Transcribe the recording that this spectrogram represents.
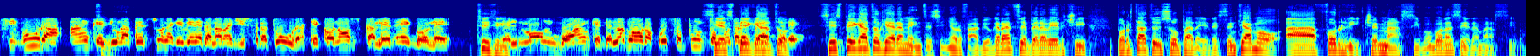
figura anche sì. di una persona che viene dalla magistratura, che conosca le regole sì, sì. del mondo anche del lavoro, a questo punto si è, spiegato, essere... si è spiegato chiaramente, signor Fabio. Grazie per averci portato il suo parere. Sentiamo a Forlì, c'è Massimo. Buonasera Massimo.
